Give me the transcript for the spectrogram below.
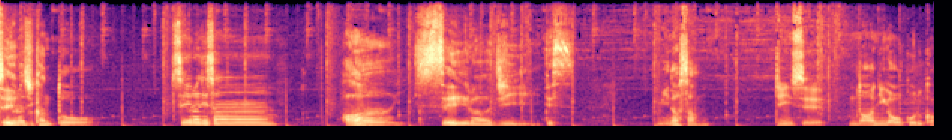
セーラジ関東。セーラジさん。はーい。セーラジです。皆さん人生何が起こるか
